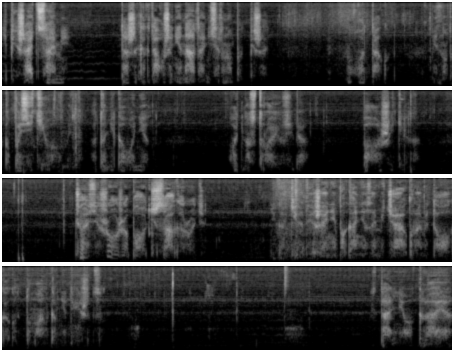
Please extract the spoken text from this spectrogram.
и бежать сами. Даже когда уже не надо, они все равно будут бежать. Ну вот так вот. Минутка позитива у меня, а то никого нет. Хоть настрою себя положительно. Че, сижу уже полчаса, короче. Никаких движений пока не замечаю, кроме того, как вот туман ко мне движется. Дальнего края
